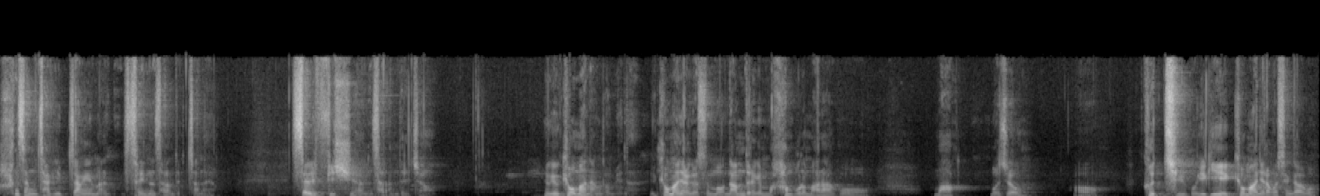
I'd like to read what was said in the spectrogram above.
항상 자기 입장에만 서 있는 사람들 있잖아요. 셀피쉬한 사람들이죠. 여기 교만한 겁니다. 교만이라는 것은 뭐 남들에게 막 함부로 말하고 막 뭐죠? 어, 거칠고 이게 교만이라고 생각하고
